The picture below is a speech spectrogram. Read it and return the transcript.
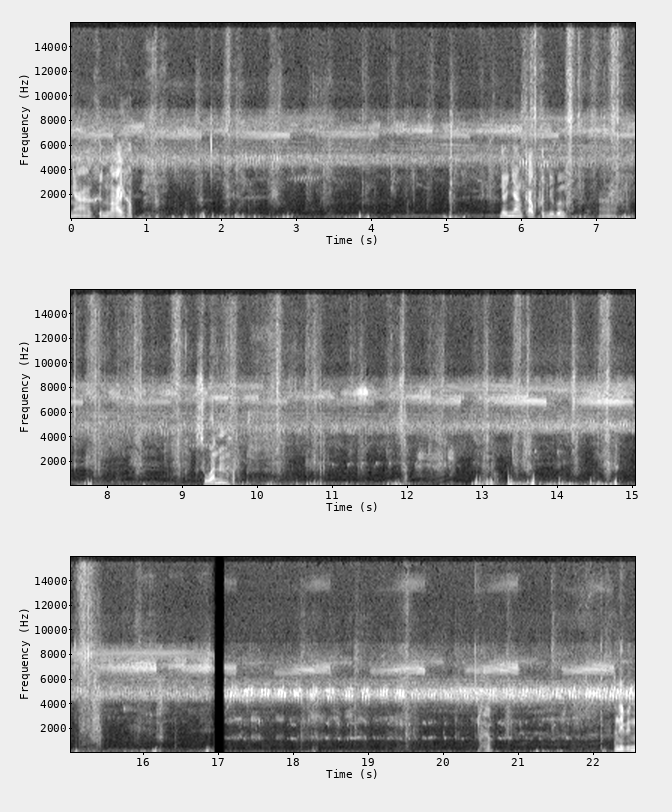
หญ้าขึ้นหลายครับ เดี๋ยวยางกลับขึ้นไปเบิ้งอ่าสวนครับ อันนี้เป็น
